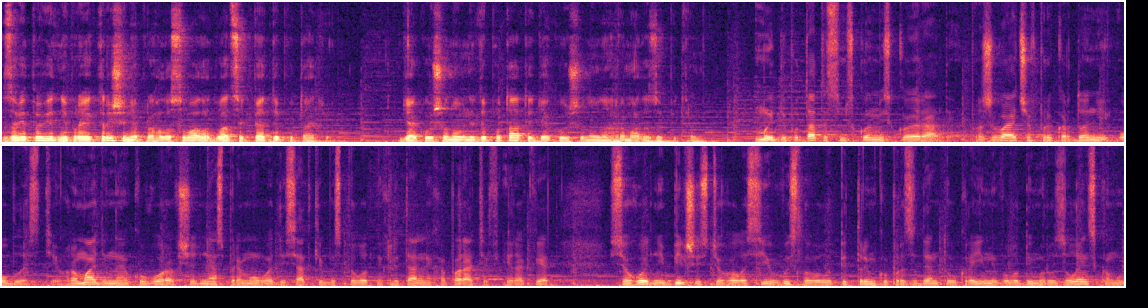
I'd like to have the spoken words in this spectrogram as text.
За відповідний проєкт рішення проголосувало 25 депутатів. Дякую, шановні депутати, дякую, шановна громада, за підтримку. Ми, депутати Сумської міської ради, проживаючи в прикордонній області, громаді, на яку ворог щодня спрямовує десятки безпілотних літальних апаратів і ракет, сьогодні більшістю голосів висловили підтримку президенту України Володимиру Зеленському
